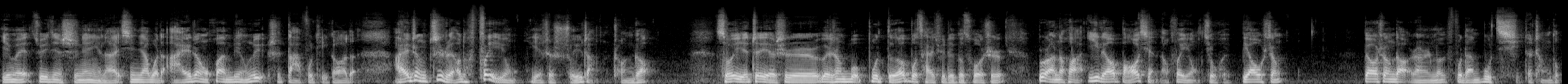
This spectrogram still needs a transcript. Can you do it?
因为最近十年以来，新加坡的癌症患病率是大幅提高的，癌症治疗的费用也是水涨船高，所以这也是卫生部不得不采取的一个措施，不然的话，医疗保险的费用就会飙升。飙升到让人们负担不起的程度。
